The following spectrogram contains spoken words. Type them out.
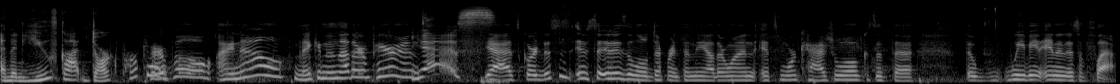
And then you've got dark purple. Purple, I know, making another appearance. Yes. Yeah, it's gorgeous. This is it's, it is a little different than the other one. It's more casual because of the the weaving, and it is a flap.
